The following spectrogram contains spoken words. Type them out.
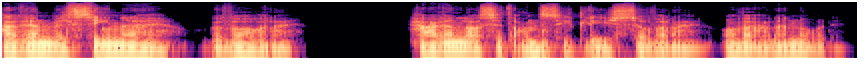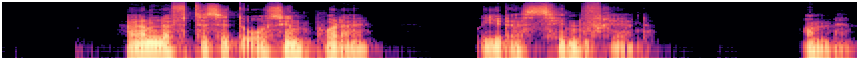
Herren velsigne deg og bevare deg. Herren lar sitt ansikt lyse over deg og være deg nådig. Herren løfter sitt åsyn på deg og gir deg sin fred. Amen.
